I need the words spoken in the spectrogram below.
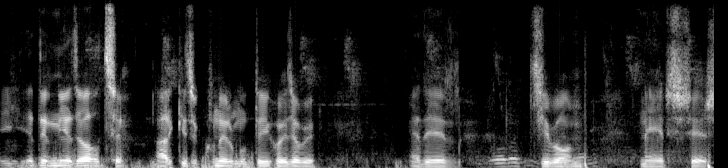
এই এদের নিয়ে যাওয়া হচ্ছে। আর কিছুক্ষণের মধ্যেই হয়ে যাবে এদের জীবনের শেষ।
